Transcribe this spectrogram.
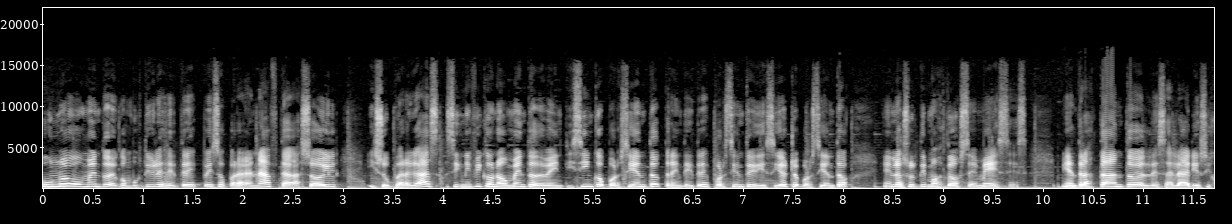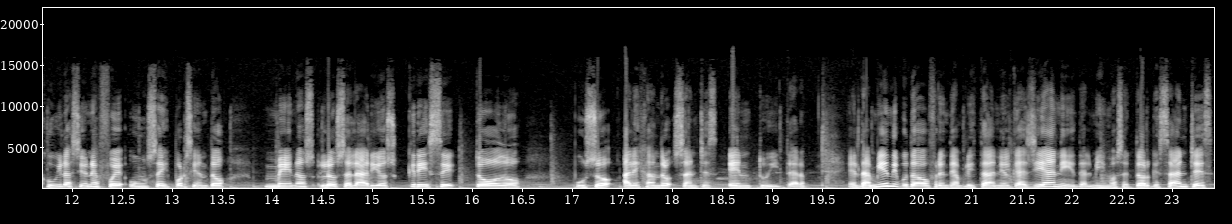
un nuevo aumento de combustibles de 3 pesos para la nafta, gasoil y supergas significa un aumento de 25%, 33% y 18% en los últimos 12 meses. Mientras tanto, el de salarios y jubilaciones fue un 6% menos. Los salarios crece todo puso Alejandro Sánchez en Twitter. El también diputado frente amplista Daniel Caggiani, del mismo sector que Sánchez,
